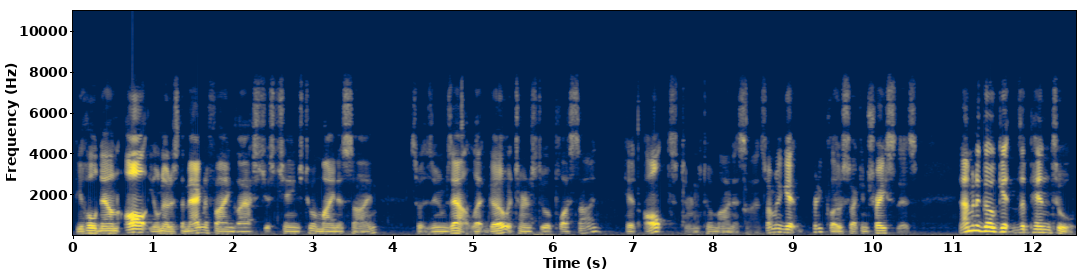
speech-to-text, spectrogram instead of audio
If you hold down Alt, you'll notice the magnifying glass just changed to a minus sign. So it zooms out. Let go, it turns to a plus sign. Hit Alt, turns to a minus sign. So I'm going to get pretty close so I can trace this. And I'm going to go get the pen tool.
